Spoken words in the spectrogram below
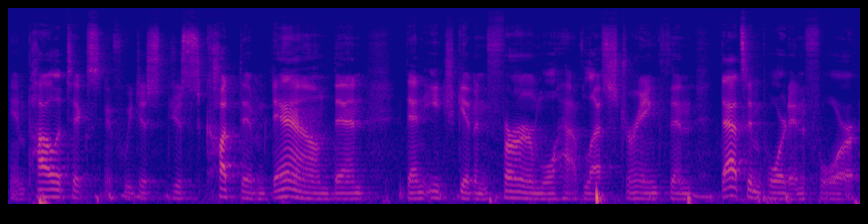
in politics. If we just just cut them down, then then each given firm will have less strength, and that's important for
